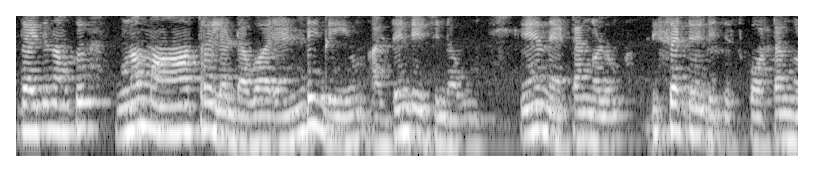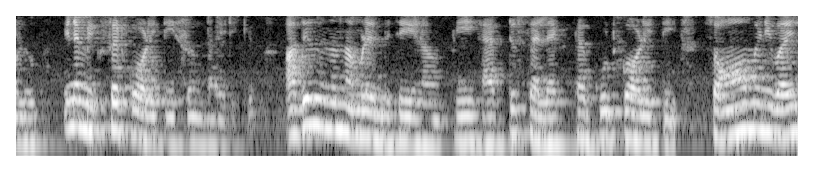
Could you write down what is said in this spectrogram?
അതായത് നമുക്ക് ഗുണം മാത്രമല്ല ഉണ്ടാവുക. രണ്ടിന്റെയും അഡ്വാന്റേജ് ഉണ്ടാവും. നേട്ടങ്ങളും ഡിസഡ്വാന്റേജസ് കോട്ടങ്ങളും പിന്നെ മിക്സഡ് ക്വാളിറ്റീസ് ഉണ്ടായിരിക്കും. അതിൽ നിന്നും നമ്മൾ എന്ത് ചെയ്യണം? We have to select the good quality so many while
